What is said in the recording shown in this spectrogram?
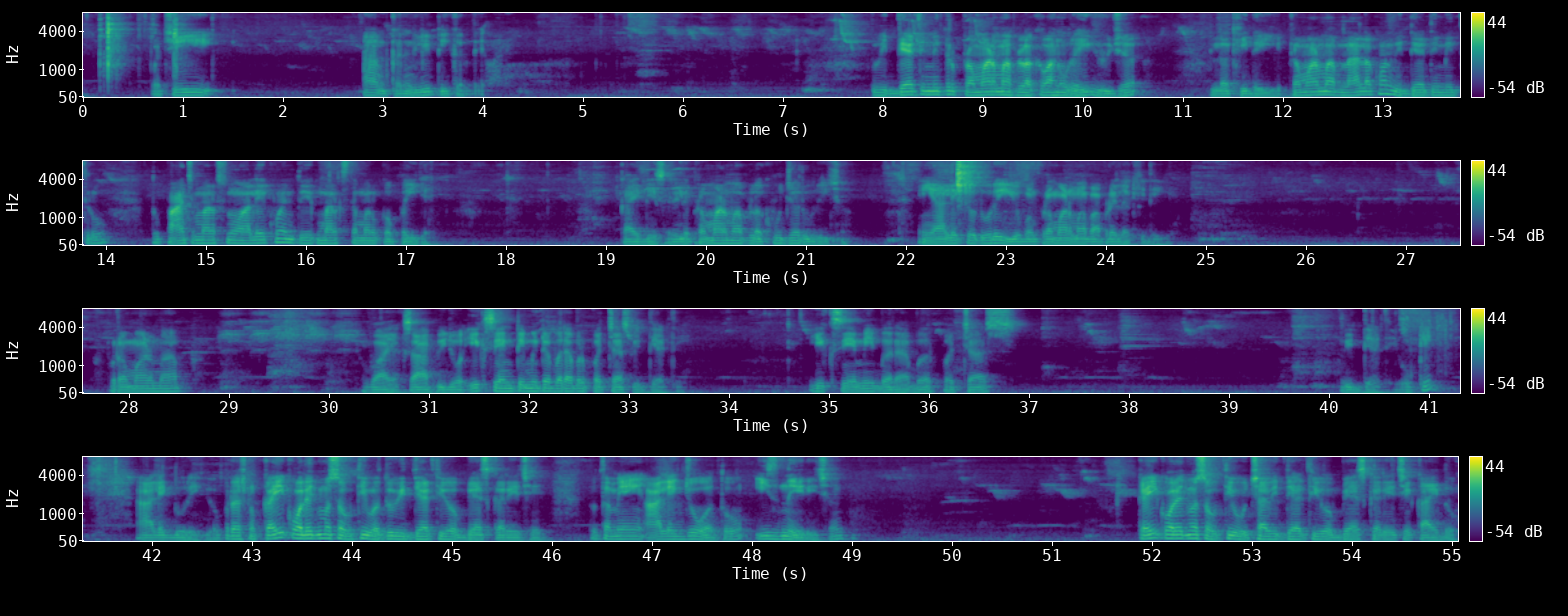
પછી આમ કરીને લીટી કરી દેવાની. વિદ્યાર્થી મિત્રો પ્રમાણમાં લખવાનું રહી ગયું છે. લખી દઈએ. પ્રમાણમાં ના લખો ને વિદ્યાર્થી મિત્રો, તો પાંચ માર્ક્સનો આલેખ હોય ને તો એક માર્ક્સ તમારો કપાઈ જાય. કાયદેસર એટલે પ્રમાણમાપ લખવું જરૂરી છે. અહીં આલેખ તો દોરાઈ ગયો, પણ પ્રમાણમાપ આપણે લખી દઈએ. પ્રમાણમાપ વાયક્ષ આપી જો એક સેન્ટીમીટર બરાબર પચાસ વિદ્યાર્થી. એક સેમી બરાબર પચાસ વિદ્યાર્થી. ઓકે? આ લેખ દોરી ગયો. પ્રશ્ન, કઈ કોલેજમાં સૌથી વધુ વિદ્યાર્થીઓ અભ્યાસ કરે છે? તો તમે અહીં આલેખ જુઓ તો ઇજનેરી છે. કઈ કોલેજમાં સૌથી ઓછા વિદ્યાર્થીઓ અભ્યાસ કરે છે કાયદો?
